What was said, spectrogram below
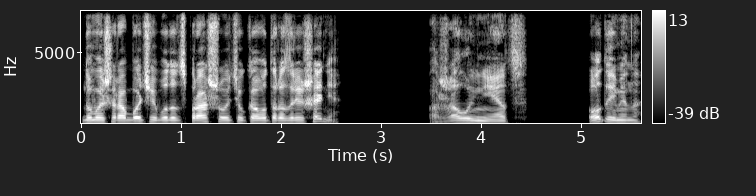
Думаешь, рабочие будут спрашивать у кого-то разрешение? Пожалуй, нет. Вот именно.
